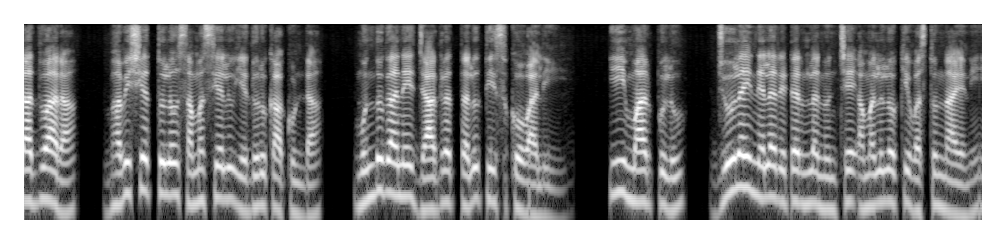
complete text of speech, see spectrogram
తద్వారా భవిష్యత్తులో సమస్యలు ఎదురుకాకుండా ముందుగానే జాగ్రత్తలు తీసుకోవాలి. ఈ మార్పులు జూలై నెల రిటర్న్ల నుంచే అమలులోకి వస్తున్నాయని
